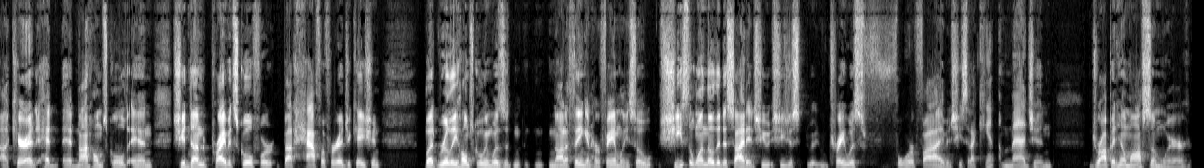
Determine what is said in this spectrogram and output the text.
uh, Kara had had not homeschooled, and she had done private school for about half of her education. but really homeschooling was not a thing in her family. So she's the one though that decided. She she just Trey was four or five, and she said, I can't imagine dropping him off somewhere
